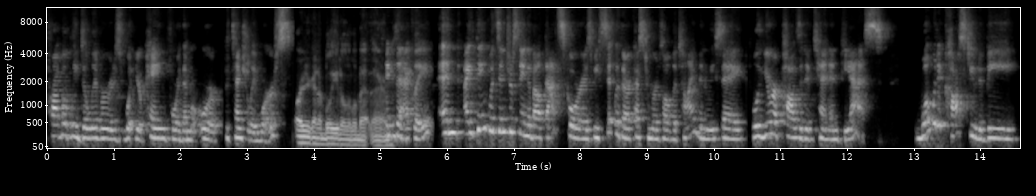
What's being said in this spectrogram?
probably delivers what you're paying for them or potentially worse. Or you're going to bleed a little bit there. Exactly. And I think what's interesting about that score is we sit with our customers all the time and we say, well, you're a positive 10 NPS. What would it cost you to be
